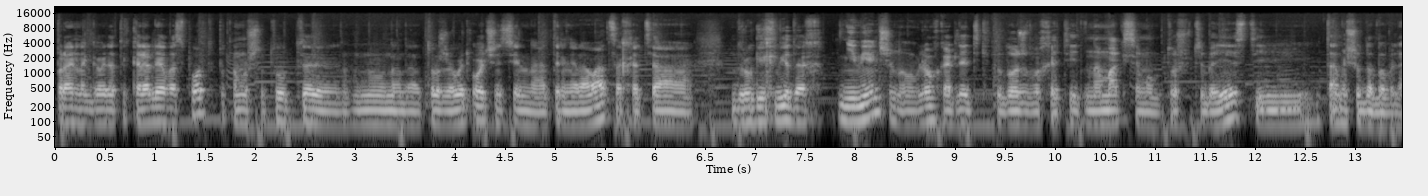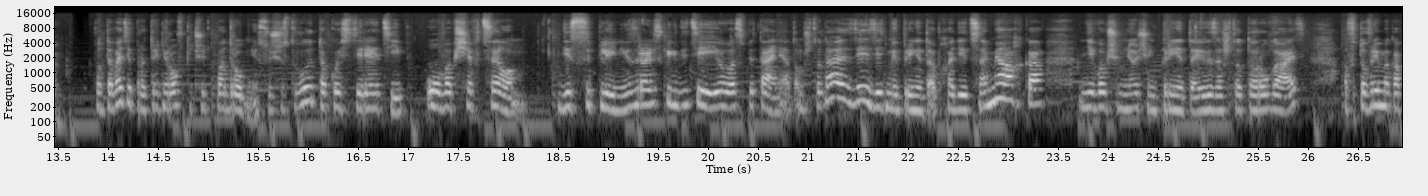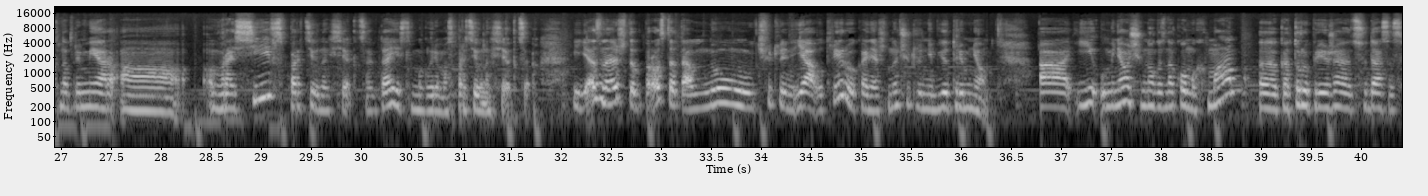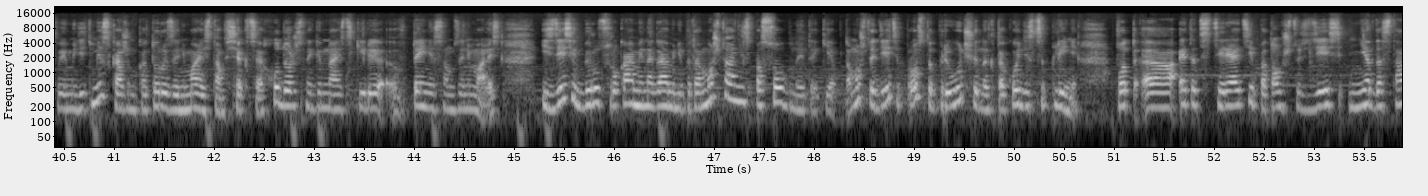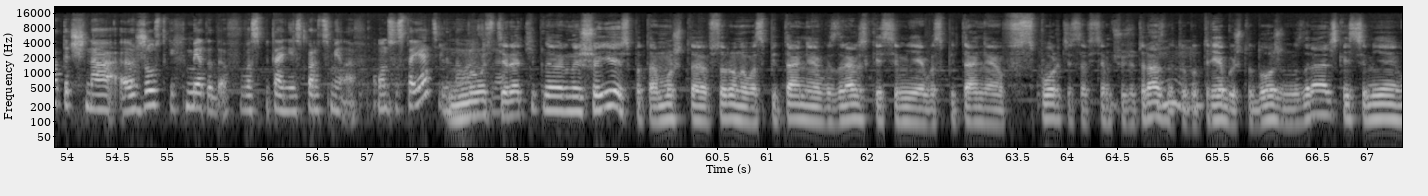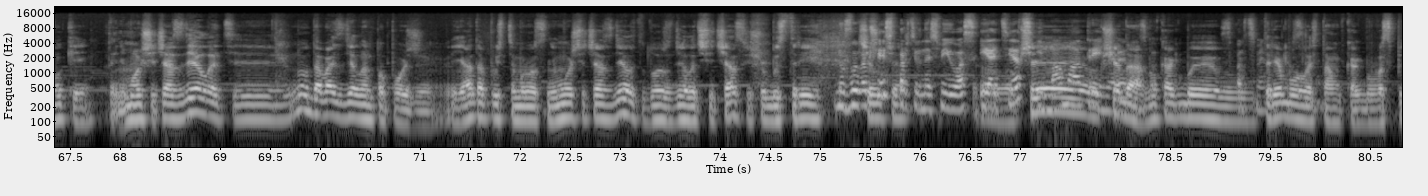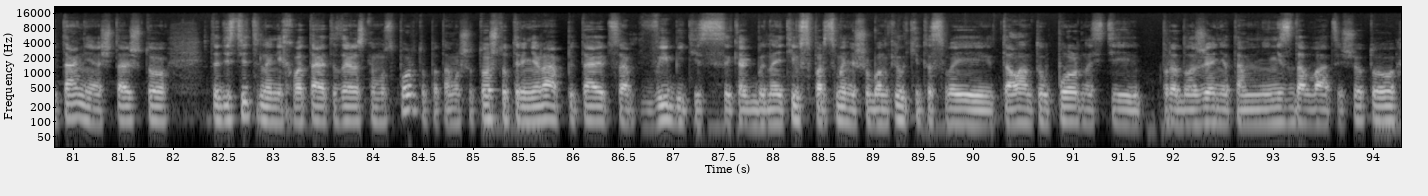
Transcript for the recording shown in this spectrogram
правильно говорят, и королева спорта, потому что тут э, ну, надо тоже очень сильно тренироваться, хотя в других видах не меньше, но в легкой атлетике ты должен выходить на максимум то, что у тебя есть, и там еще добавлять. Вот давайте про тренировки чуть подробнее. Существует такой стереотип о вообще в целом дисциплине израильских детей и ее воспитании. О том, что да, здесь с детьми принято обходиться мягко, не, в общем, не очень принято их за что-то ругать. В то время как, например, а, в России в спортивных секциях, да, если мы говорим о спортивных секциях, я знаю, что просто там, ну, чуть ли не, я утрирую, конечно, но чуть ли не бьют ремнем. А, И у меня очень много знакомых мам, э, которые приезжают сюда со своими детьми, скажем, которые занимались там в секциях художественной гимнастики или э, теннисом занимались. И здесь их берут с руками и ногами не потому, что они способные такие, а потому потому что дети просто приучены к такой дисциплине. Вот э, этот стереотип о том, что здесь недостаточно э, жестких методов воспитания спортсменов, он состоятелен? Ну, стереотип, наверное, еще есть, потому что все равно воспитание в израильской семье, воспитание в спорте совсем чуть-чуть разное. Mm-hmm. Ты тут требуешь, что должен в израильской семье, окей, ты не можешь сейчас сделать, и, ну, давай сделаем попозже. Я, допустим, рос, не можешь сейчас сделать, ты должен сделать сейчас еще быстрее. Ну, вы вообще из спортивной семьи, у вас и отец, вообще, и мама тренер. Вообще, да, ну, как бы требовалось там, как бы, воспитание. Я считаю, что это действительно не хватает израильскому спорту, потому что то, что тренера пытаются выбить из, как бы, найти в спортсмене, чтобы он крыл какие-то свои таланты упорности, продолжение, там, не, не сдаваться, еще то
